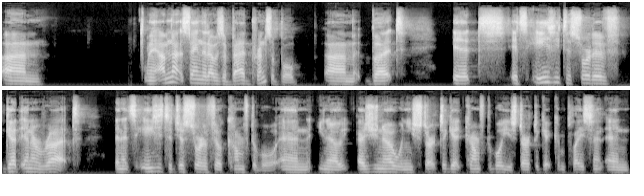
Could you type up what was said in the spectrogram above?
um, I mean, I'm not saying that I was a bad principal, um, but it's it's easy to sort of get in a rut and it's easy to just sort of feel comfortable. And you know as you know when you start to get comfortable you start to get complacent and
